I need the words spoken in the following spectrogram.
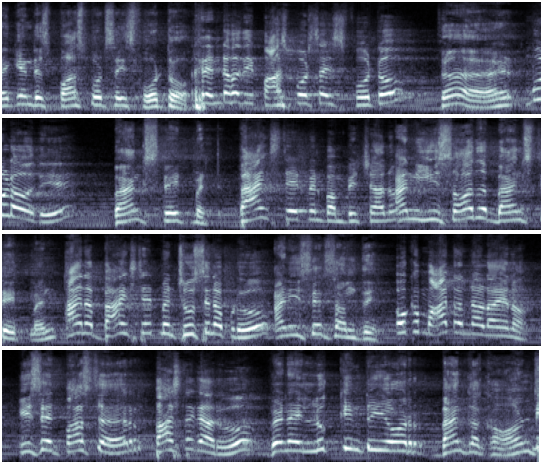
Second is passport size photo రెండోది పాస్పోర్ట్ సైజ్ ఫోటో థర్డ్ మూడవది బ్యాంక్ స్టేట్మెంట్ బ్యాంక్ స్టేట్మెంట్ పంపించాను. And he saw the bank statement ఆయన బ్యాంక్ స్టేట్మెంట్ చూసినప్పుడు అండ్ ఈ సెట్ సంథింగ్ ఒక మాట అన్నాడు ఆయన. ఈ సెట్ పాస్టర్ పాస్టర్ గారు when I look into your bank account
